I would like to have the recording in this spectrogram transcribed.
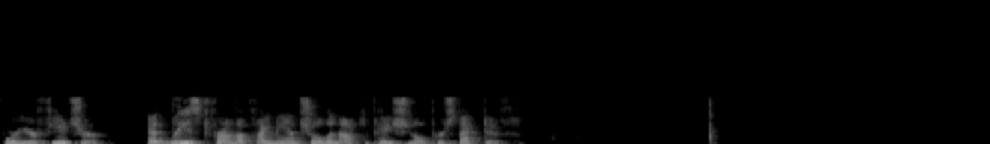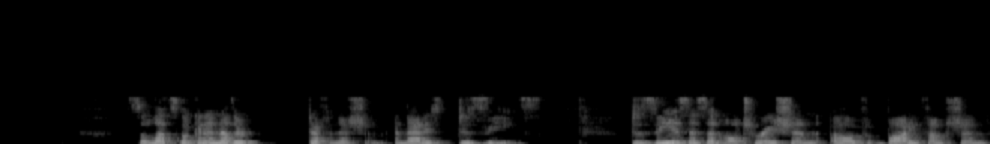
for your future, at least from a financial and occupational perspective. So let's look at another definition, and that is disease. Disease is an alteration of body function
